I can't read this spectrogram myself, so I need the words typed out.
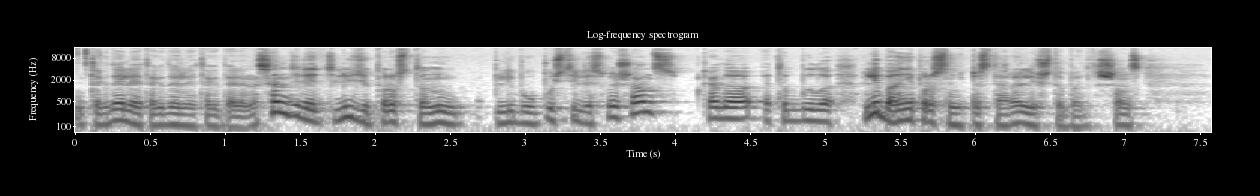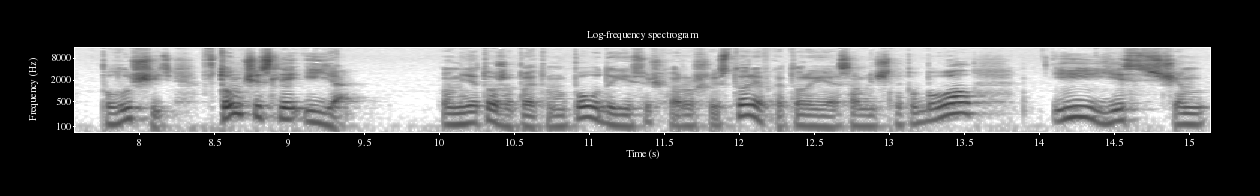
и так далее, и так далее, и так далее. На самом деле эти люди просто, ну, либо упустили свой шанс, когда это было, либо они просто не постарались, чтобы этот шанс получить. В том числе и я. У меня тоже по этому поводу есть очень хорошая история, в которой я сам лично побывал, и есть с чем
